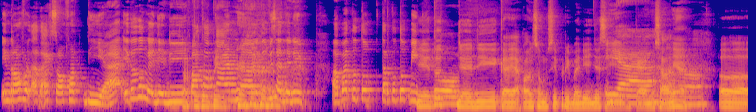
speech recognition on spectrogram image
introvert atau extrovert dia itu tuh nggak jadi patokan Nah, itu bisa jadi apa tutup tertutupi ya itu gitu jadi kayak konsumsi pribadi aja sih Iya. kayak misalnya eh,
